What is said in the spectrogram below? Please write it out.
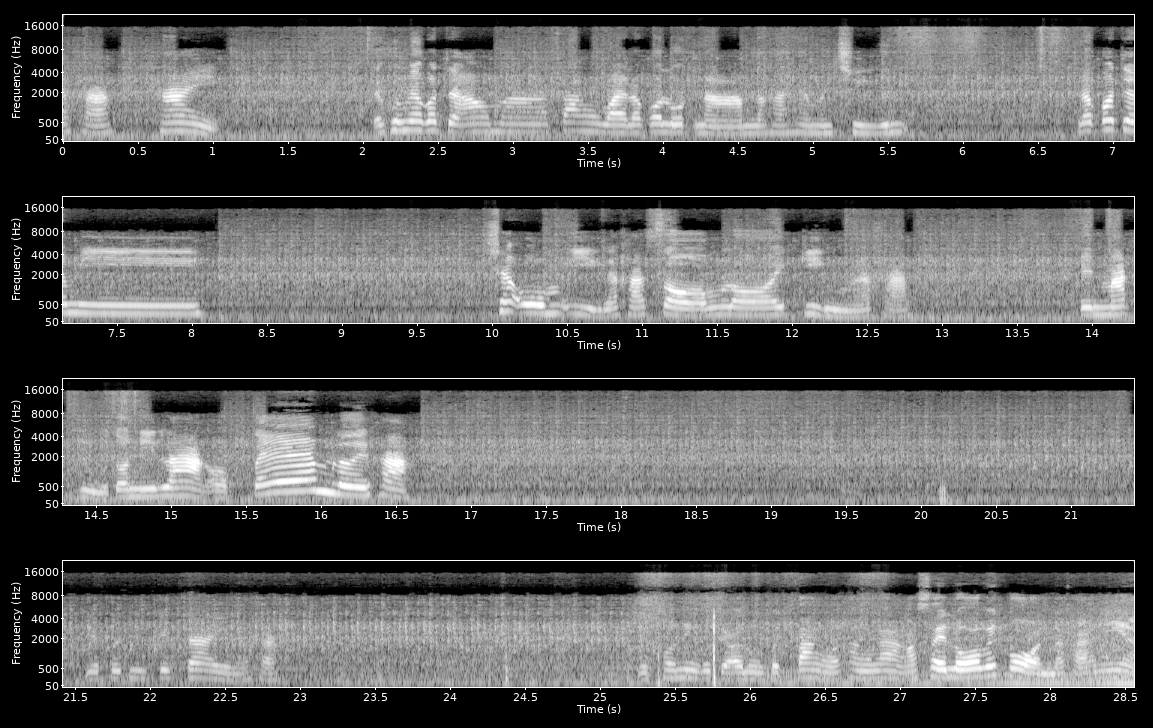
นะคะ ให้ ดี๋ยวคุณแม่ก็จะเอามาตั้งไว้แล้วก็รดน้ำนะคะ ให้มันชื้น แล้วก็จะมีชะอมอีกนะคะสองร้อยกิ่งนะคะ เป็นมัดอยู่ตอนนี้ลากออกเต็มเลยค่ะ เดี๋ยวไปดูใกล้ๆนะคะเดี๋ยวข้อนี้ก็จะเอาลงไปตั้งไว้ข้างล่าง เอาใส่ล้อไว้ก่อนนะคะ เนี่ย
